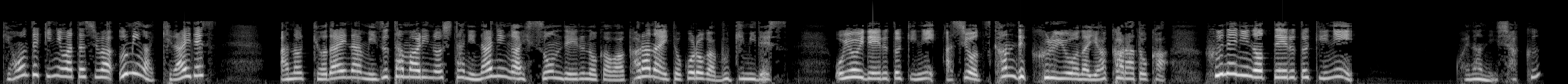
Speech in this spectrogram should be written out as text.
基本的に私は海が嫌いです。あの巨大な水たまりの下に何が潜んでいるのかわからないところが不気味です。泳いでいる時に足を掴んでくるような輩とか、船に乗っている時に、これ何？尺？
